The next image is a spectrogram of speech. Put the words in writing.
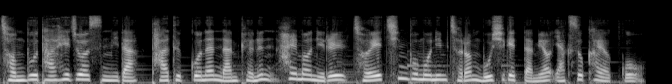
전부 다 해주었습니다. 다 듣고 난 남편은 할머니를 저의 친부모님처럼 모시겠다며 약속하였고,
